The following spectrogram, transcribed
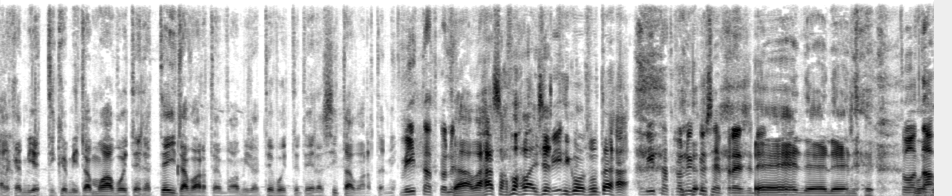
älkää miettikö, mitä maa voi tehdä teitä varten, vaan mitä te voitte tehdä sitä varten. Niin Viittaatko nyt? Tämä vähän samanlaisesti Vi- kuin sun tähän. Viittaatko nykyiseen presidenttiin? ei, ei, ei, ei. Tuota,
